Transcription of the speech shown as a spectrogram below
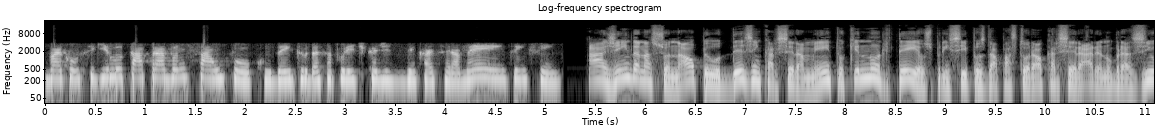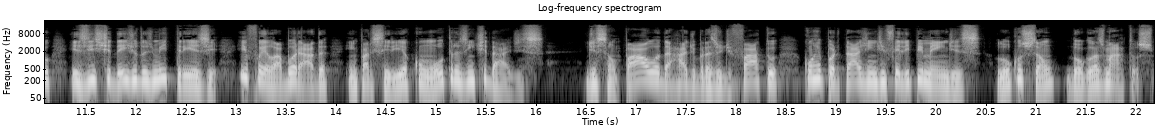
vai conseguir lutar para avançar um pouco dentro dessa política de desencarceramento, enfim. A Agenda Nacional pelo Desencarceramento, que norteia os princípios da pastoral carcerária no Brasil, existe desde 2013 e foi elaborada em parceria com outras entidades. De São Paulo, da Rádio Brasil de Fato, com reportagem de Felipe Mendes. Locução: Douglas Matos.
